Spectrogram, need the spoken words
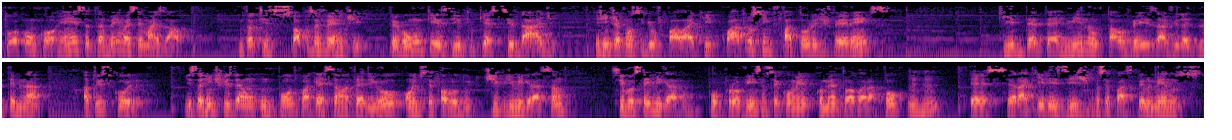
tua concorrência também vai ser mais alta. Então, aqui, só para você ver, a gente pegou um quesito que é cidade, a gente já conseguiu falar aqui quatro ou cinco fatores diferentes que determinam, talvez, ajuda a determinar a tua escolha. E se a gente fizer um, um ponto com a questão anterior, onde você falou do tipo de imigração, se você migrar por, por província, você come- comentou agora há pouco, Uhum. é, será que ele exige que você passe pelo menos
